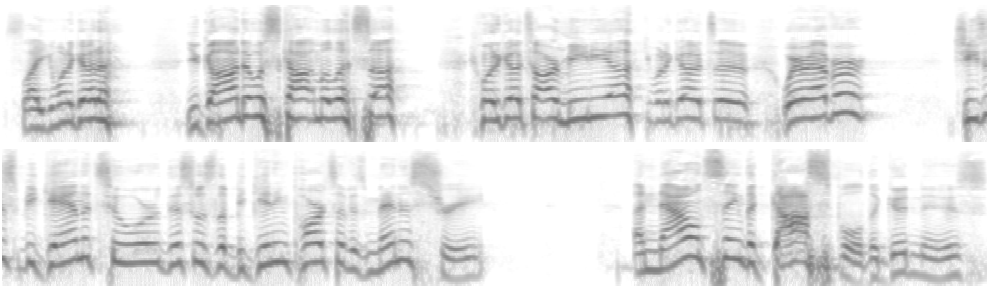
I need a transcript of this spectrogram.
It's like you want to go to Uganda with Scott and Melissa? You want to go to Armenia? You want to go to wherever? Jesus began the tour. This was the beginning parts of his ministry announcing the gospel, the good news,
